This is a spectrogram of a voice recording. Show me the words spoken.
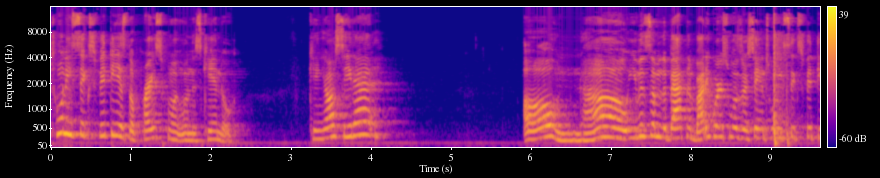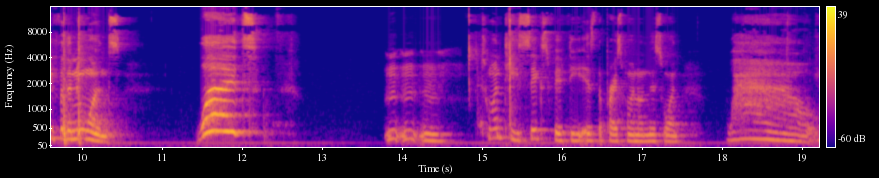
26.50 is the price point on this candle. Can y'all see that? Oh no, even some of the Bath and Body Works ones are saying 26.50 for the new ones. What? Mm-mm-mm. 26.50 is the price point on this one. Wow.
